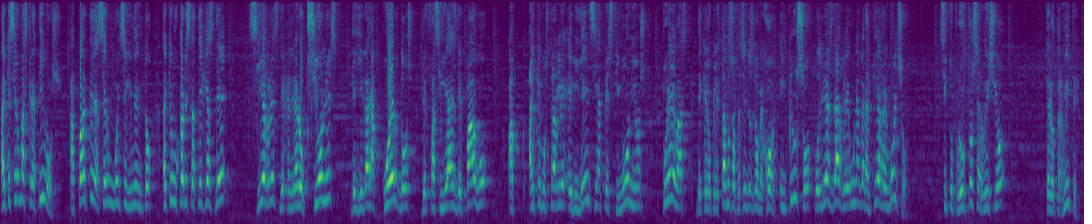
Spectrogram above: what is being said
hay que ser más creativos. Aparte de hacer un buen seguimiento, hay que buscar estrategias de cierres, de generar opciones, de llegar a acuerdos, de facilidades de pago. Hay que mostrarle evidencia, testimonios, pruebas de que lo que le estamos ofreciendo es lo mejor. Incluso podrías darle una garantía de reembolso si tu producto o servicio te lo permite.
